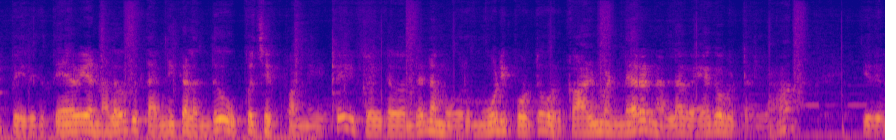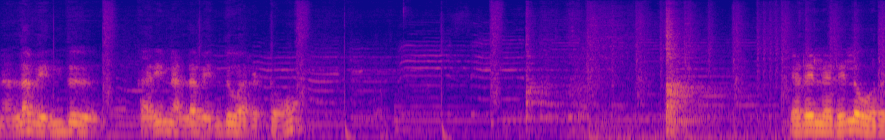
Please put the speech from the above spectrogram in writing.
இப்போ இதுக்கு தேவையான அளவுக்கு தண்ணி கலந்து உப்பு செக் பண்ணிவிட்டு இப்போ இதை வந்து நம்ம ஒரு மூடி போட்டு ஒரு கால் மணி நேரம் நல்லா வேக விட்டுடலாம் இது நல்லா வெந்து கறி நல்லா வெந்து வரட்டும். இடையில இடையில ஒரு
